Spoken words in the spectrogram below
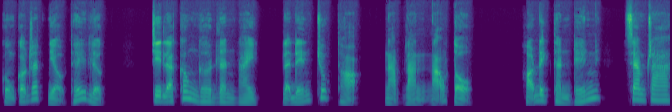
cũng có rất nhiều thế lực, chỉ là không ngờ lần này lại đến Trúc Thọ, Nạp Lan lão tổ. Họ đích thần đến, xem ra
